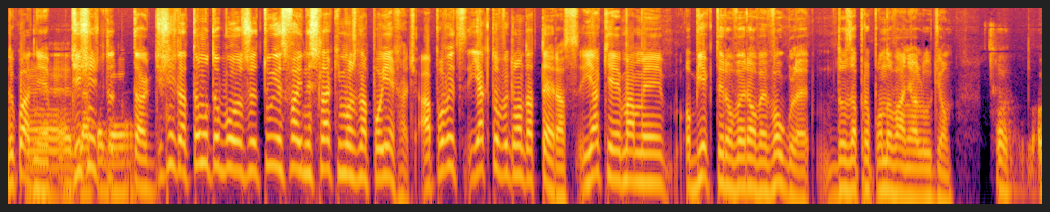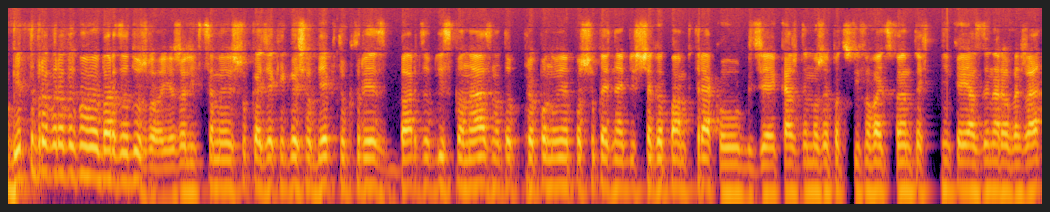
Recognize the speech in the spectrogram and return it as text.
Dokładnie. E, 10, dlatego... tak, 10 lat temu to było, że tu jest fajny szlak i można pojechać. A powiedz, jak to wygląda teraz? Jakie mamy obiekty rowerowe w ogóle do zaproponowania ludziom? Obiektów rowerowych mamy bardzo dużo. Jeżeli chcemy szukać jakiegoś obiektu, który jest bardzo blisko nas, no to proponuję poszukać najbliższego pump tracku, gdzie każdy może podszlifować swoją technikę jazdy na rowerze.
